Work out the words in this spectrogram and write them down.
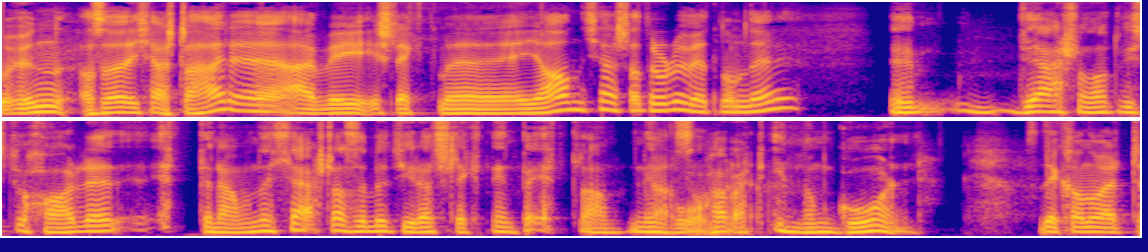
Og hun, altså Kjærstad her, er vi i slekt med Jan Kjærstad, tror du? Vet du noe om det? eller? Det er sånn at hvis du har det etternavnet Kjærstad, så betyr det at slekten din på et eller annet nivå sånn, har vært innom gården. Så det kan ha vært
